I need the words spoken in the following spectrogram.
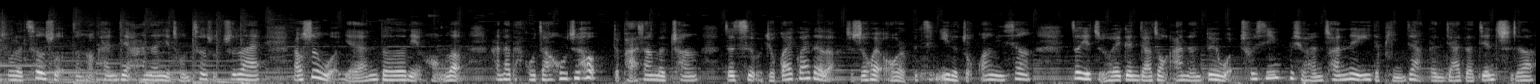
出了厕所，正好看见阿南也从厕所出来。饶是我也难得了脸红了，和他打过招呼之后，就爬上了床。这次我就乖乖的了，只是会偶尔不经意的走光一下，这也只会更加重阿南对我粗心不喜欢穿内衣的评价，更加的坚持了。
